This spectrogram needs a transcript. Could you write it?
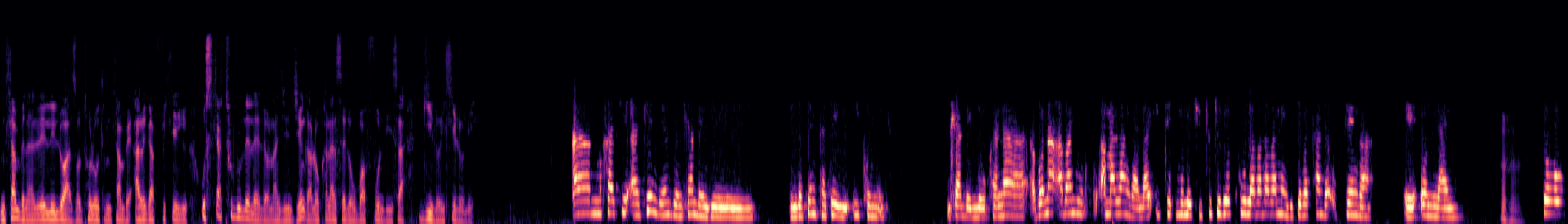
Mhlambe naleli lwazi othola ukuthi mhlambe alikafihleki usihlathululele lona nje njengalokho anasele ubafundisa kilo ihlelo leli? Um hathi akhe ngenze mhlambe nge- ngingase ngithathe i-e-commerce. Mhlambe lokha na bona abantu amalanga la i-technology ithuthuke khulu abantu abaningi sebathanda ukuthenga eh, online. Mhm. so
